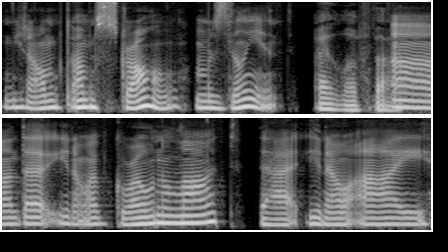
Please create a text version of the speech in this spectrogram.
know, I'm I'm strong. I'm resilient. I love that. Uh, that you know I've grown a lot. That you know I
